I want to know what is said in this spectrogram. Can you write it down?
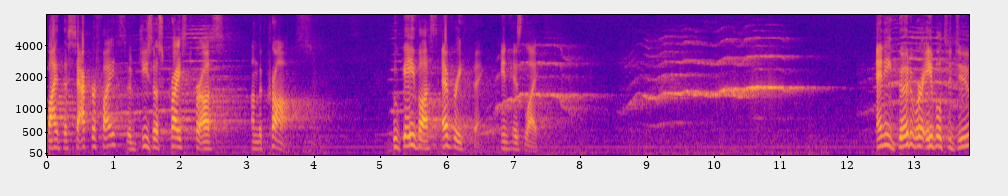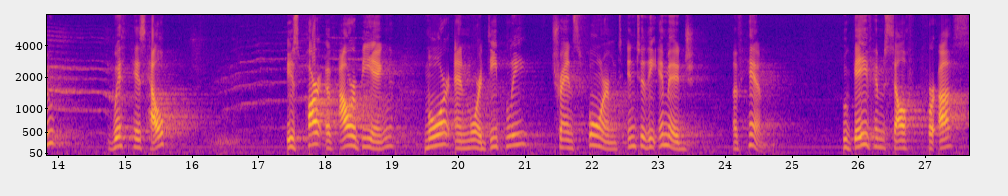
by the sacrifice of Jesus Christ for us on the cross, who gave us everything in his life. Any good we're able to do with his help is part of our being more and more deeply transformed into the image of him who gave himself for us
